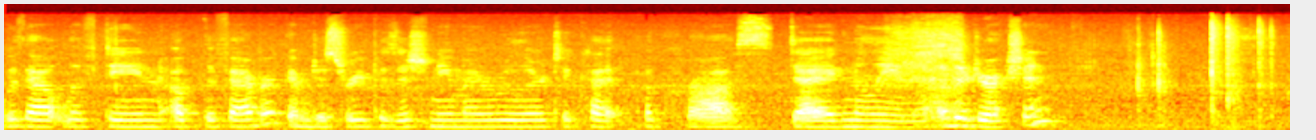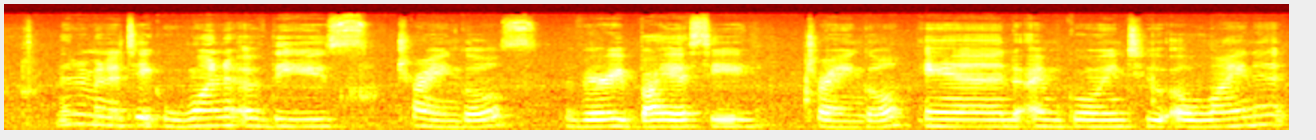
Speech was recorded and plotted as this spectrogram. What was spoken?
Without lifting up the fabric, I'm just repositioning my ruler to cut across diagonally in the other direction. Then I'm going to take one of these triangles, a very biasy triangle, and I'm going to align it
